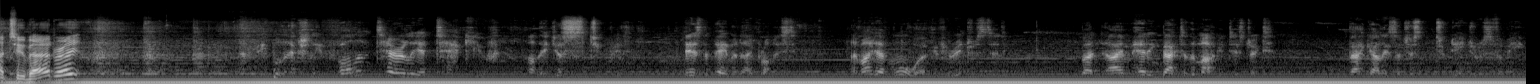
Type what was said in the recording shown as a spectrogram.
Not too bad, right? People actually voluntarily attack you. Are they just stupid? Here's the payment I promised. I might have more work if you're interested. But I'm heading back to the market district. Back alleys are just too dangerous for me.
